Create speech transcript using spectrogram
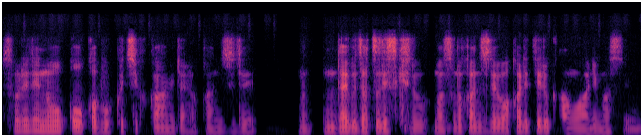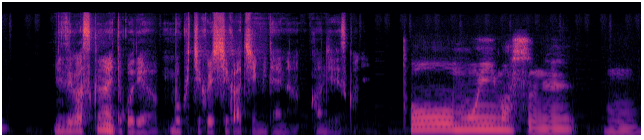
それで農耕か牧畜かみたいな感じで、まあ、だいぶ雑ですけど、まあその感じで分かれてる感はありますよね。水が少ないところでは牧畜しがちみたいな感じですかね。と思いますね。うん。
